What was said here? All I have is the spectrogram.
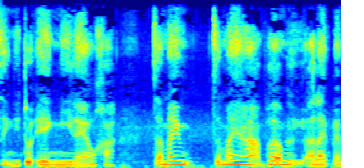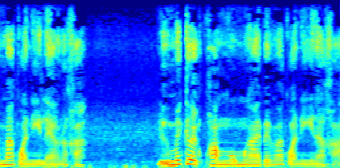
สิ่งที่ตัวเองมีแล้วค่ะ จะไม่จะไม่หาเพิ่มหรืออะไรไปมากกว่านี้แล้วนะคะ หรือไม่เกิดความงมงายไปมากกว่านี้นะคะ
